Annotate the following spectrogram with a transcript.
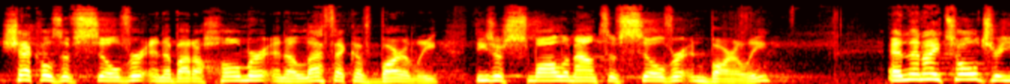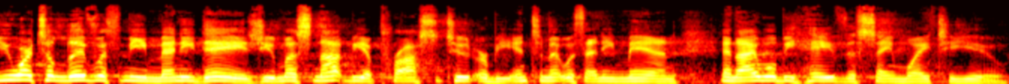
shekels of silver and about a homer and a lethek of barley. These are small amounts of silver and barley. And then I told her, You are to live with me many days. You must not be a prostitute or be intimate with any man, and I will behave the same way to you.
